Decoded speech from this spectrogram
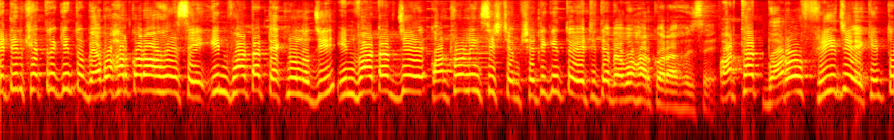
এটির ক্ষেত্রে কিন্তু ব্যবহার করা হয়েছে ইনভার্টার টেকনোলজি ইনভার্টার যে কন্ট্রোলিং সিস্টেম সেটি কিন্তু এটিতে ব্যবহার করা হয়েছে। অর্থাৎ বড় ফ্রিজে কিন্তু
